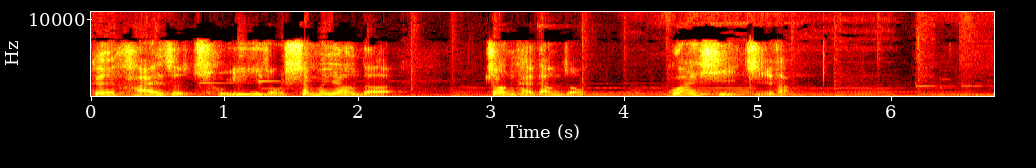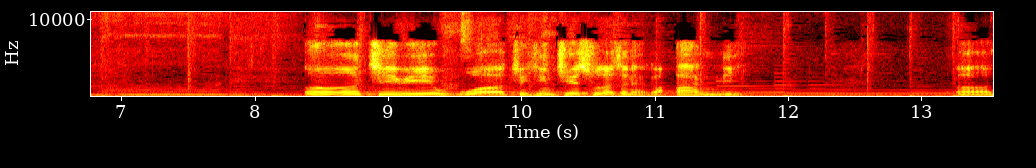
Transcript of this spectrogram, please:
跟孩子处于一种什么样的状态当中关系极大。呃，基于我最近接触的这两个案例，呃，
